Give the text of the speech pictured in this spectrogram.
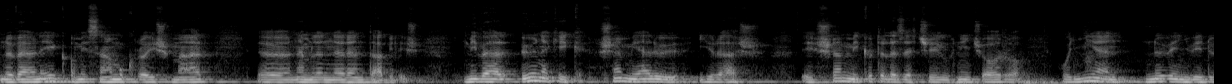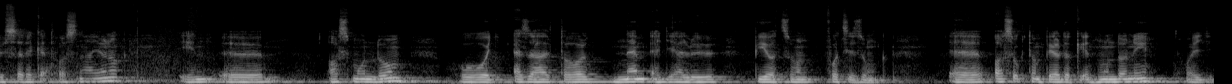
növelnék, ami számukra is már nem lenne rentábilis. Mivel őnekik semmi előírás és semmi kötelezettségük nincs arra, hogy milyen növényvédőszereket használjanak, én ö, azt mondom, hogy ezáltal nem egyenlő piacon focizunk. Azt szoktam példaként mondani, hogy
